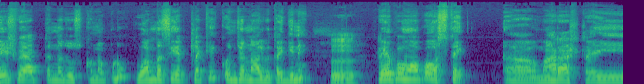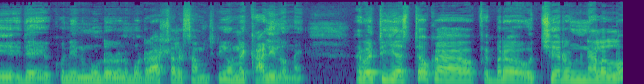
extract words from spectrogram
దేశవ్యాప్తంగా చూసుకున్నప్పుడు వంద సీట్లకి కొంచెం నాలుగు తగ్గినాయి. రేపు మాపో వస్తాయి. మహారాష్ట్ర ఈ ఇదే కొన్ని మూడు రెండు మూడు రాష్ట్రాలకు సంబంధించినవి ఉన్నాయి ఖాళీలు ఉన్నాయి. అవి భర్తీ చేస్తే ఒక ఫిబ్రవరి వచ్చే రెండు నెలల్లో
